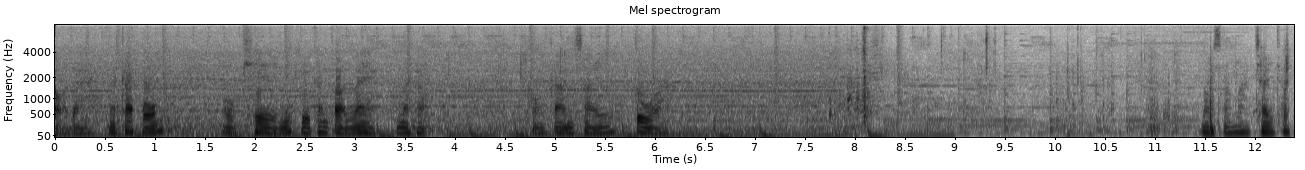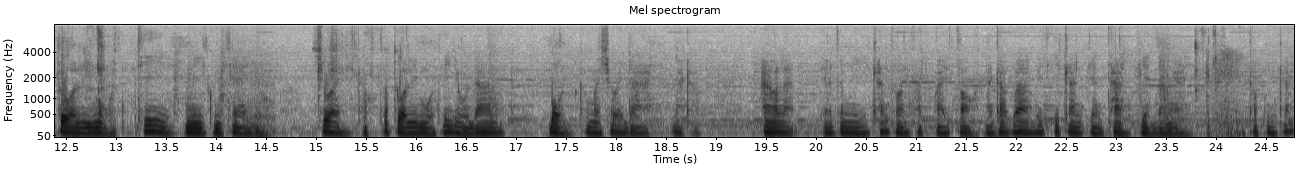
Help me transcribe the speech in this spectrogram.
ต่อได้นะครับผม โอเค นี่คือขั้นตอนแรกนะครับ ของการใช้ตัวเราสามารถใช้เจ้าตัวรีโมทที่มีกุญแจอยู่ช่วยครับเจ้าตัวรีโมทที่อยู่ด้านบนเข้ามาช่วยได้นะครับ เอาละเดี๋ยวจะมีขั้นตอนถัดไปต่อนะครับ ว่าวิธีการเปลี่ยนถ่านเปลี่ยนยังไงขอบคุณครับ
